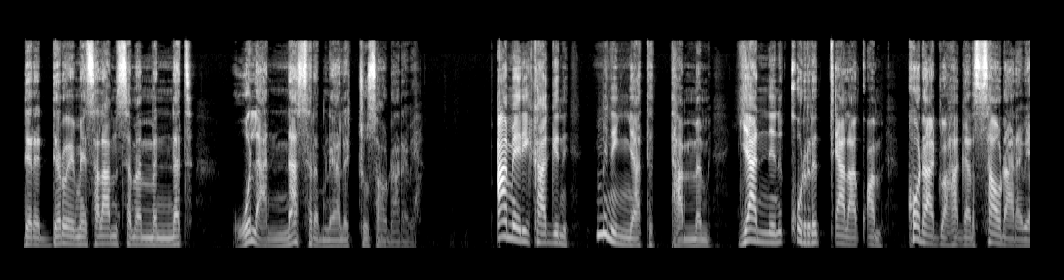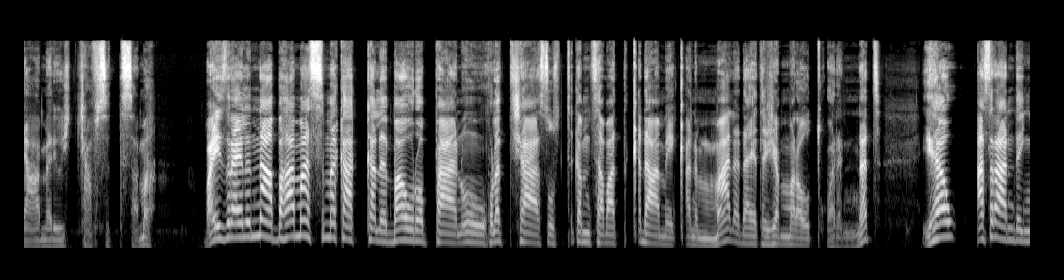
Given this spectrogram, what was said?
ድርድር ወይም የሰላም ስምምነት ውል አናስርም ነው ያለችው ሳውዲ አረቢያ። አሜሪካ ግን ምንኛ ትታመም ያንን ቁርጥ ያለ አቋም ከወዳጇ ሀገር ሳውዲ አረቢያ መሪዎች ቻፍ ስትሰማ። በእስራኤልና በሐማስ መካከል በአውሮፓውያኑ 2023 ጥቅምት 7 ቅዳሜ ቀን ማለዳ የተጀመረው ጦርነት ይኸው 11ኛ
